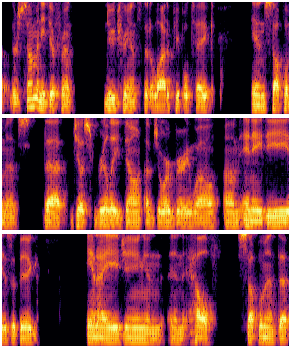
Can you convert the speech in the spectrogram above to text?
Uh, there's so many different nutrients that a lot of people take in supplements that just really don't absorb very well. Um, NAD is a big anti-aging and and health supplement that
